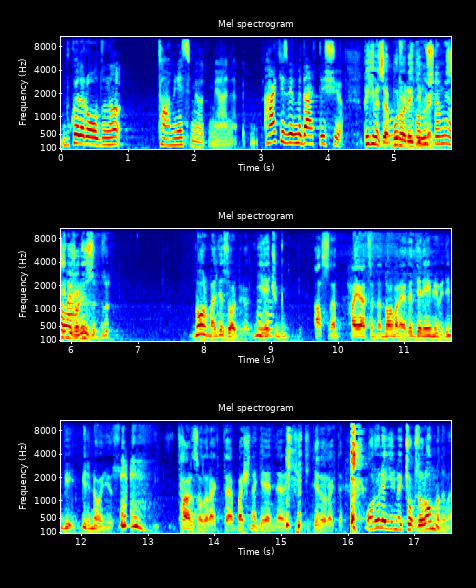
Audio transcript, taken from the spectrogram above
bu kadar olduğunu tahmin etmiyordum yani. Herkes benimle dertleşiyor. Peki mesela bu role girmek, senin rolün normalde zor bir rol. Niye? Çünkü aslında hayatında, normal hayatta deneyimlemediğin bir, birini oynuyorsun. Tarz olarak da, başına gelenler, çektikleri olarak da. O role girmek çok zor olmadı mı?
